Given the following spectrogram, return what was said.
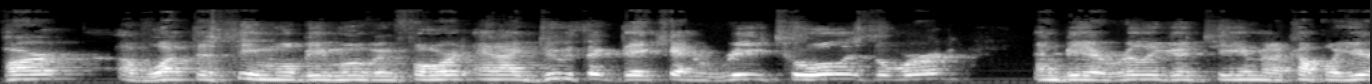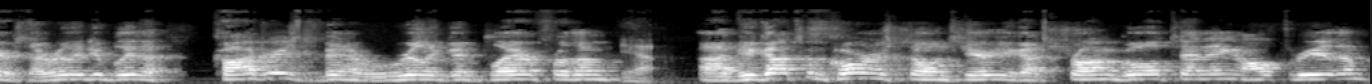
part of what this team will be moving forward. And I do think they can retool, is the word, and be a really good team in a couple years. I really do believe that Kadri's been a really good player for them. Yeah. Uh, you got some cornerstones here. You got strong goaltending, all three of them.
